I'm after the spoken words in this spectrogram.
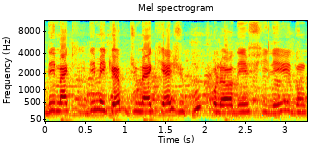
des, make-up, du maquillage du coup pour leur défilé. Donc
